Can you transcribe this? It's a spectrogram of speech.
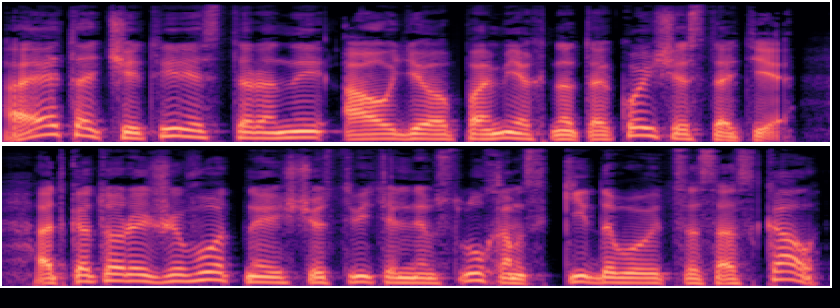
А это четыре стороны аудиопомех на такой частоте, от которой животные с чувствительным слухом скидываются со скал,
